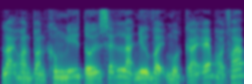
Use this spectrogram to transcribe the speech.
Lại hoàn toàn không nghĩ tới sẽ là như vậy một cái ép hỏi pháp,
